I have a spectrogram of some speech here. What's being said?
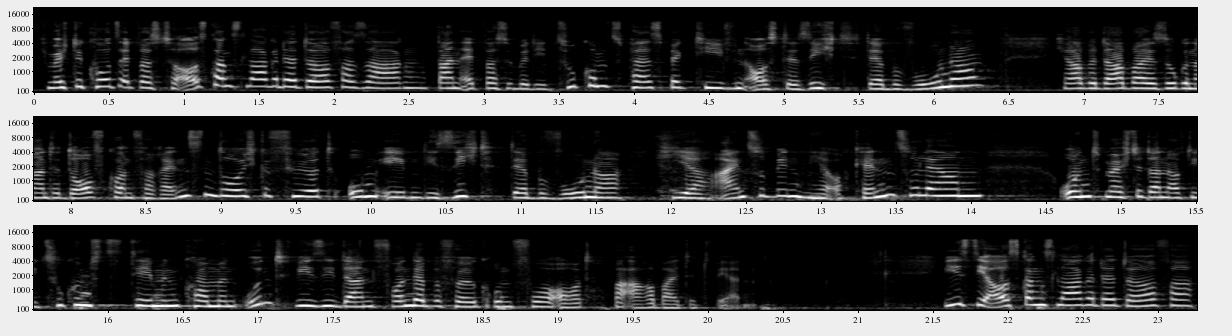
Ich möchte kurz etwas zur Ausgangslage der Dörfer sagen, dann etwas über die Zukunftsperspektiven aus der Sicht der Bewohner. Ich habe dabei sogenannte Dorfkonferenzen durchgeführt, um eben die Sicht der Bewohner hier einzubinden, hier auch kennenzulernen und möchte dann auf die Zukunftsthemen kommen und wie sie dann von der Bevölkerung vor Ort bearbeitet werden. Wie ist die Ausgangslage der Dörfer?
